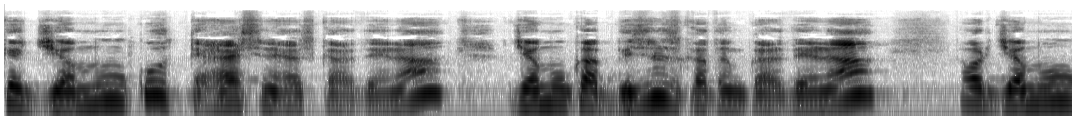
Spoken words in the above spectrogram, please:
कि जम्मू को तहस नहस कर देना, जम्मू का बिज़नेस ख़त्म कर देना और जम्मू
